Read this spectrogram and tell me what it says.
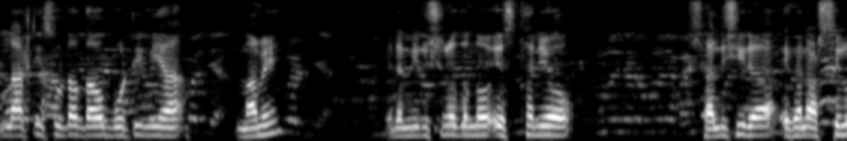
লাঠি ছোটা দাও বটি নিয়ে নামে। এটা নিরসনের জন্য স্থানীয় সালিসিরা এখানে আসছিল।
